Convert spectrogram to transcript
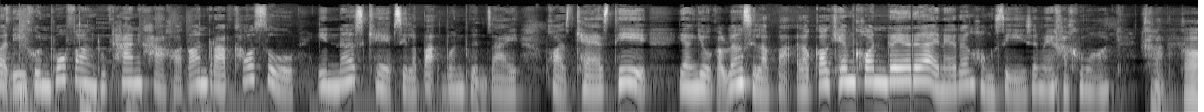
วัสดีคุณผู้ฟังทุกท่านค่ะ ขอต้อนรับเข้าสู่ Innerscape ศิลปะบนผืนใจพอดแคสต์ที่ยังอยู่กับเรื่องศิลปะ แล้วก็เข้มข้นเรื่อยๆ ในเรื่องของสีใช่ไหมคะคุณมอสครับก็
